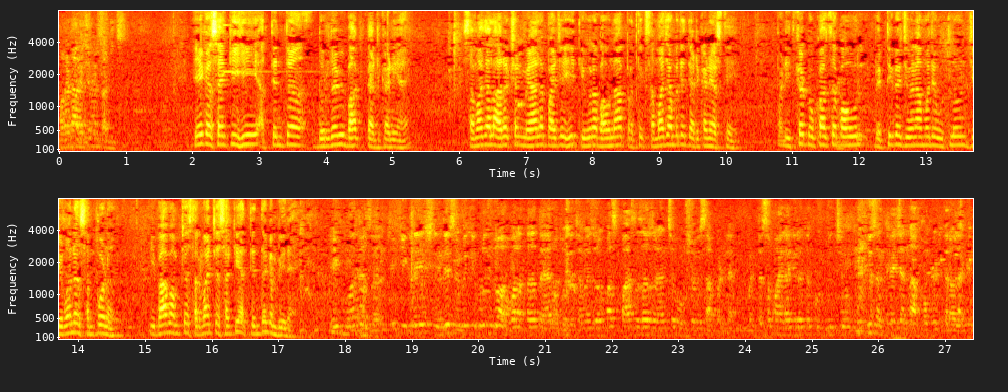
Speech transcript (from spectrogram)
मराठा आरक्षणासाठीच एक असं आहे की ही अत्यंत दुर्दैवी बाग त्या ठिकाणी आहे. समाजाला आरक्षण मिळालं पाहिजे ही तीव्र भावना प्रत्येक समाजामध्ये त्या ठिकाणी असते. पण इतकं टोकाचं पाऊल व्यक्तिगत जीवनामध्ये उचलून जीवन संपवणं ही बाब आमच्या सर्वांच्यासाठी अत्यंत गंभीर आहे. एक महत्वाचं एकीकडे शिंदे समितीकडून जो अहवाल आता तयार होतो त्याच्यामध्ये जवळपास पाच हजार जणांचे वंशवे सापडल्या पण तसं पाहायला गेलं तर कुटुंबीची मोठी संख्या आहे ज्यांना अकॉमोडेट करावं लागेल.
